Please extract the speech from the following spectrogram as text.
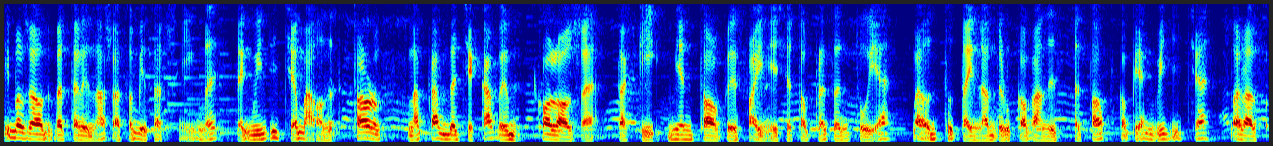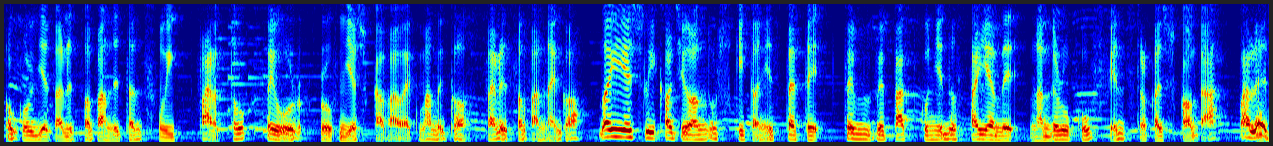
I może od weterynarza sobie zacznijmy. Jak widzicie ma on tors w naprawdę ciekawym kolorze. Taki miętowy, fajnie się to prezentuje. Ma on tutaj nadrukowany stetoskop, jak widzicie, oraz ogólnie zarysowany ten swój fartuch. Z tyłu również kawałek mamy go zarysowanego. No i jeśli chodzi o nóżki, to niestety tym wypadku nie dostajemy nadruków, więc trochę szkoda, ale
